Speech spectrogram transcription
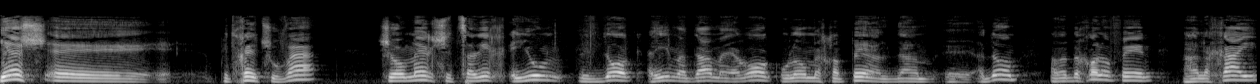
יש אה, פתחי תשובה שאומר שצריך עיון לבדוק האם הדם הירוק הוא לא מחפה על דם אדום, אבל בכל אופן ההלכה היא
